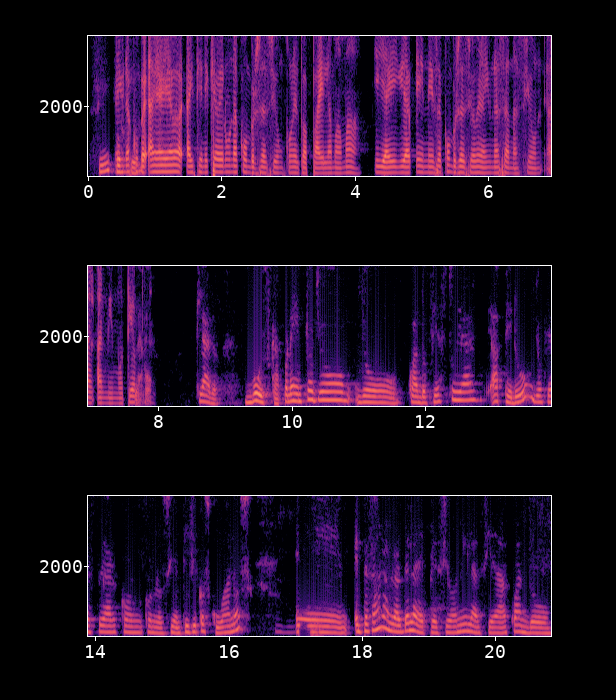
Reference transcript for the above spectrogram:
Sí, ahí, tiene que haber una conversación con el papá y la mamá. Y ahí en esa conversación hay una sanación al, mismo tiempo. Claro, busca. Por ejemplo, yo, yo cuando fui a estudiar a Perú, yo fui a estudiar con, con los científicos cubanos eh, empezaron a hablar de la depresión y la ansiedad cuando,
